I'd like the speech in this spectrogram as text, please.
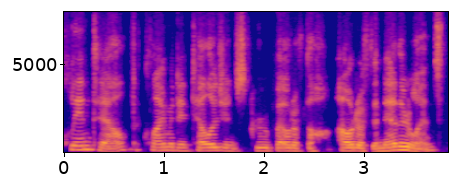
Clintel, the climate intelligence group out of the out of the Netherlands,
